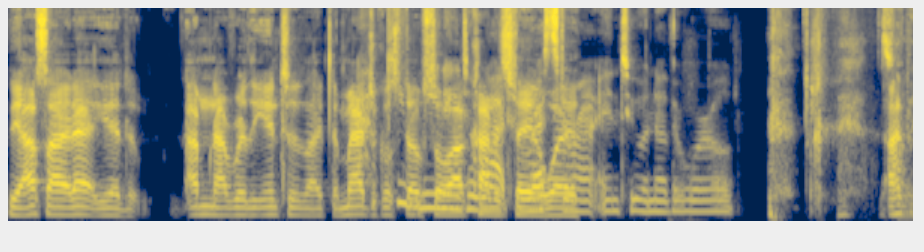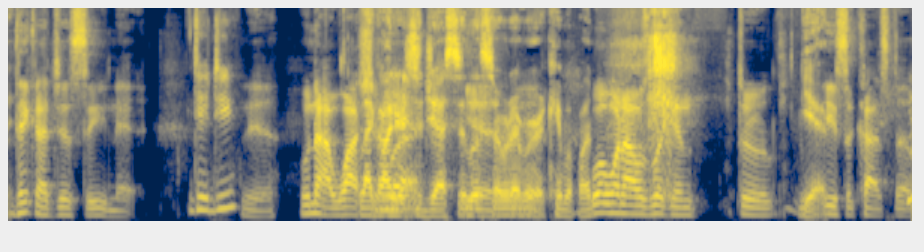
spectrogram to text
yeah, outside of that, yeah, the, I'm not really into like the magical stuff, so I to kind of watch stay away. Restaurant into another world. I think I just seen that. Did you? Yeah, well, not watching like on your it. suggested list Yeah, or whatever yeah. it came up on. Well, when I was looking through Yeah. isekai stuff,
